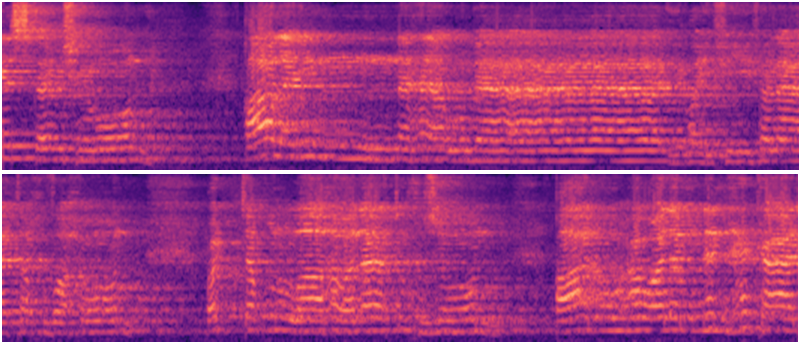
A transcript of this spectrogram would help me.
يستبشرون. قال إن هؤلاء ضيفي فلا تفضحون. واتقوا الله ولا تخزون. قالوا أولم ننهك عن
